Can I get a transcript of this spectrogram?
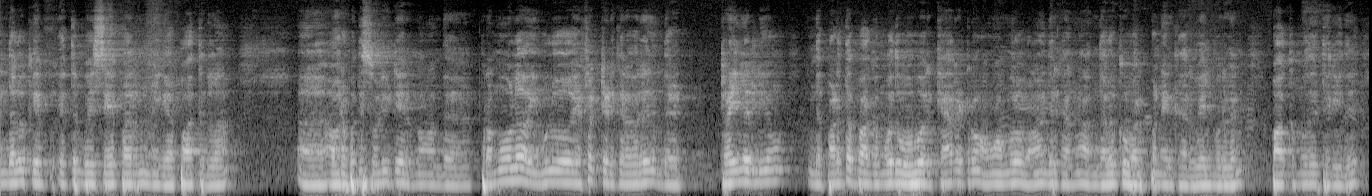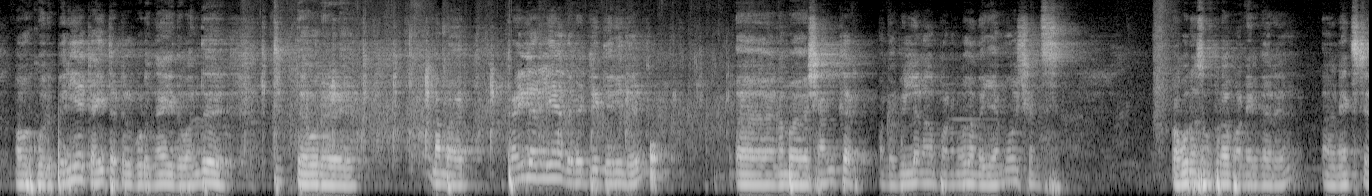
எந்த அளவுக்கு எப் எத்தனை போய் சேர்ப்பாருன்னு நீங்கள் பார்த்துக்கலாம். அவரை பற்றி சொல்லிகிட்டே இருக்கணும். அந்த ப்ரமோவில் இவ்வளோ எஃபெக்ட் எடுக்கிறவர் இந்த ட்ரைலர்லேயும் இந்த படத்தை பார்க்கும்போது ஒவ்வொரு கேரக்டரும் அவங்கவுங்களும் வாழ்ந்திருக்காங்க. அந்த அளவுக்கு ஒர்க் பண்ணியிருக்காரு வேல்முருகன். பார்க்கும்போதே தெரியுது. அவருக்கு ஒரு பெரிய கைத்தட்டல் கொடுங்க. இது வந்து ஒரு நம்ம ட்ரைலர்லேயே அந்த வெற்றி தெரியுது. நம்ம ஷங்கர் அந்த வில்லனாக பண்ணும்போது அந்த எமோஷன்ஸ் அவரும் சூப்பராக பண்ணியிருக்காரு. நெக்ஸ்ட்டு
